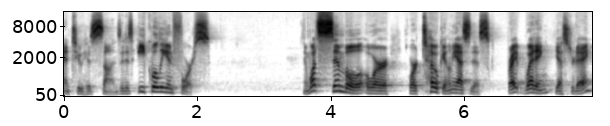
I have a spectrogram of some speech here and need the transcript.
and to his sons. It is equally in force. And what symbol or, or token, let me ask you this, right? Wedding yesterday,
